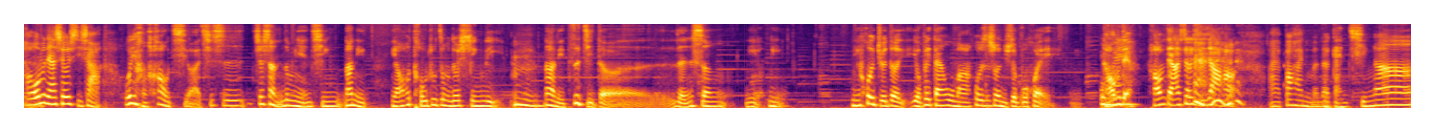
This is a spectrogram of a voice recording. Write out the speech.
好，我们等下休息一下。我也很好奇啊，其实就像你那么年轻，那你你要投注这么多心力，嗯，那你自己的人生，你你。你会觉得有被耽误吗？或者是说你觉得不会？好，我们等好，我们等下休息一下哈。哎，包含你们的感情啊，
